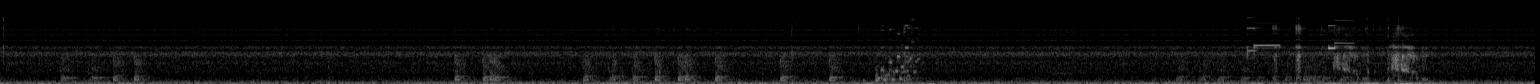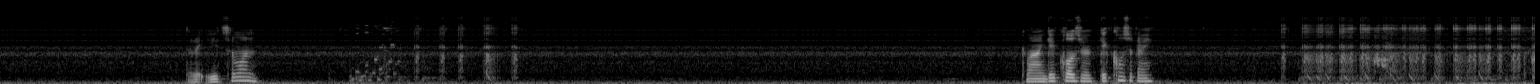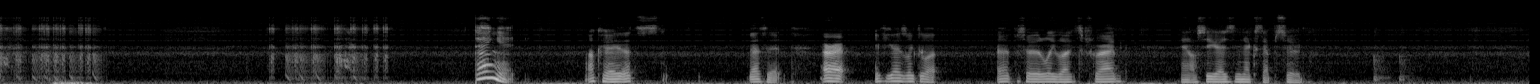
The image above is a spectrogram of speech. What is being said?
Did I eat someone? Come on, get closer. Get closer to me. Dang it! Okay, that's that's it. Alright, if you guys like the episode, leave a like, subscribe, and I'll see you guys in the next episode.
